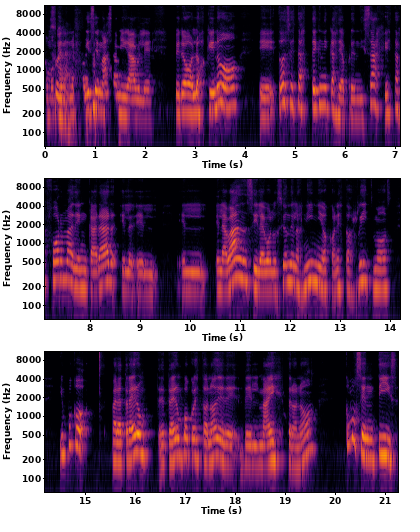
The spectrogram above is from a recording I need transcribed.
como Suena. que nos parece más amigable. Pero los que no, eh, todas estas técnicas de aprendizaje, esta forma de encarar el, el- el- el avance y la evolución de los niños con estos ritmos, y un poco para traer un, eh, traer un poco esto, ¿no? de- de- del maestro, ¿no? ¿Cómo sentís,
